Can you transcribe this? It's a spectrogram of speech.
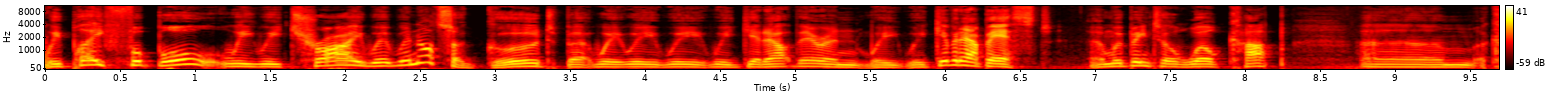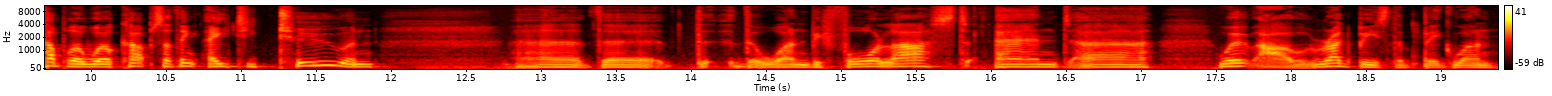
we play football. We we try. We're, we're not so good, but we, we, we, we get out there and we, we give it our best. And we've been to a World Cup, um, a couple of World Cups. I think eighty two and uh, the, the the one before last, and uh, we're, oh, rugby's the big one.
